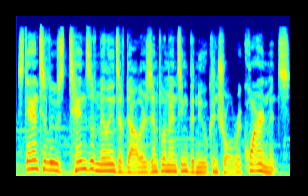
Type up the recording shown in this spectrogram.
stand to lose tens of millions of dollars implementing the new control requirements.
